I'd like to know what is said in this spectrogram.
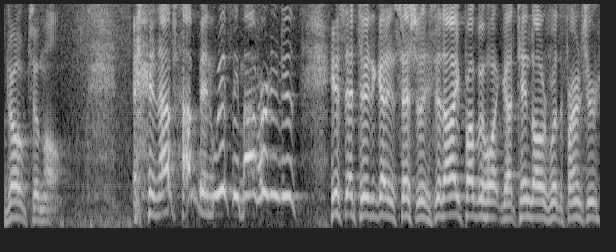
drove to them all. And I've, I've been with him. I've heard him do this. He said to the guy, the assessor, he said, "Oh, probably what got ten dollars worth of furniture."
